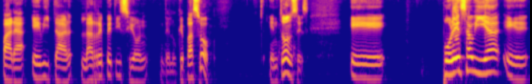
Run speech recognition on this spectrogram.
para evitar la repetición de lo que pasó. Entonces, eh, por esa vía, eh,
